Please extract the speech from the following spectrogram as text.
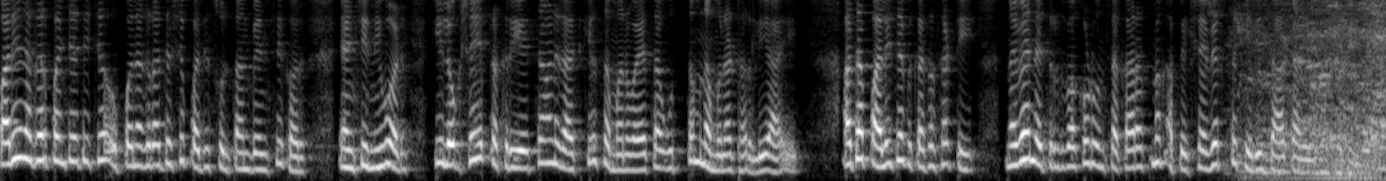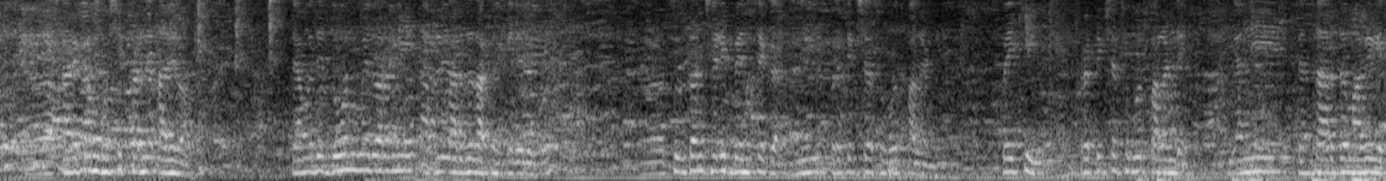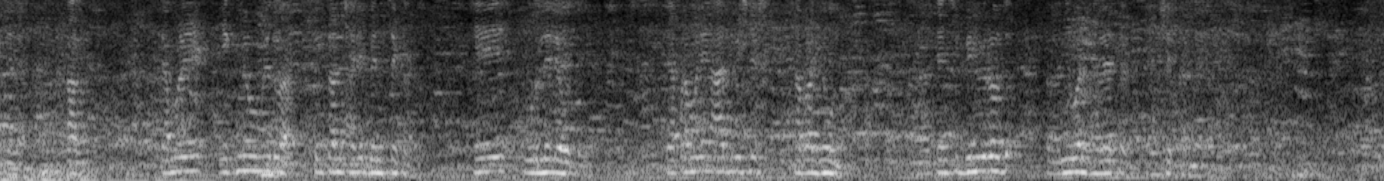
पाली नगरपंचायतीच्या उपनगराध्यक्षपदी सुलतान बेनसेकर यांची निवड ही लोकशाही प्रक्रियेचा आणि राजकीय समन्वयाचा उत्तम नमुना ठरली आहे. आता पालीच्या विकासासाठी नव्या नेतृत्वाकडून सकारात्मक अपेक्षा व्यक्त केली जात आहे. कार्यक्रम घोषित करण्यात आलेला त्यामध्ये दोन उमेदवारांनी आपले अर्ज दाखल केलेले होते. सुलतान शरीफ बेनसेकर आणि प्रतीक्षा सुबोध पालांडे. पैकी प्रतीक्षा सुबोध पालांडे यांनी त्यांचा अर्ज मागे घेतलेला आहे. काल त्यामुळे एकमेव उमेदवार सुलतान शरीफ बेनसेकर हे उरलेले होते. त्याप्रमाणे आज विशेष सभा घेऊन त्यांची बिनविरोध निवड झाल्याचं घोषित करण्यात आलं.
